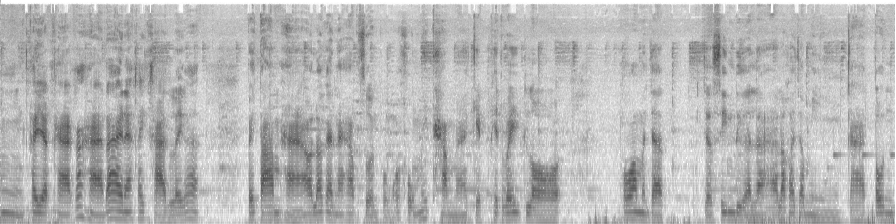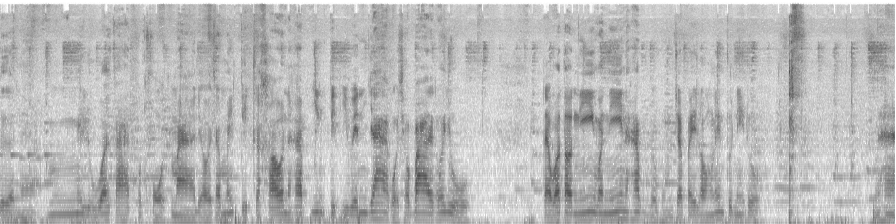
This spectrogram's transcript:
อืมใครอยากหาก็หาได้นะ ใครขาดอะไรก็ ไปตามหาเอาแล้วกันนะครับ ส่วนผมก็คงไม่ทำนะ เก็บเพชรไว้รอ เพราะว่ามันจะจะสิ้นเดือนแล้วฮะแล้วก็จะมีการ์ดต้นเดือนเนี่ยไม่รู้ว่าการ์ดโหดๆมา เดี๋ยวจะไม่ปิดกับเขานะครับ ยิ่งปิดอีเวนต์ยากกว่าชาวบ้านเขาอยู่ แต่ว่าตอนนี้วันนี้นะครับเดี๋ยวผมจะไปลองเล่นตัวนี้ดู นะฮะ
